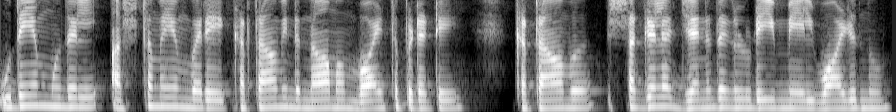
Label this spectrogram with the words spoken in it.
ഉദയം മുതൽ അസ്തമയം വരെ കർത്താവിന്റെ നാമം വാഴ്ത്തപ്പെടട്ടെ. കർത്താവ് സകല ജനതകളുടെയും മേൽ വാഴുന്നു.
